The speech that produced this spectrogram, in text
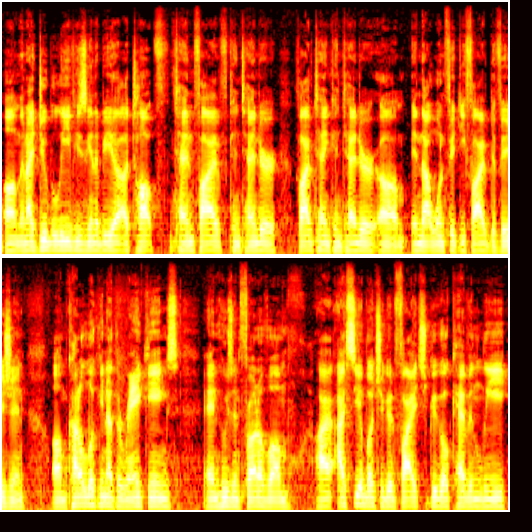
um, and I do believe he's going to be a, a, top 10 5 contender, 5 10 contender um, in that 155 division. Um, kind of looking at the rankings and who's in front of them, I, I see a bunch of good fights. You could go Kevin Lee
